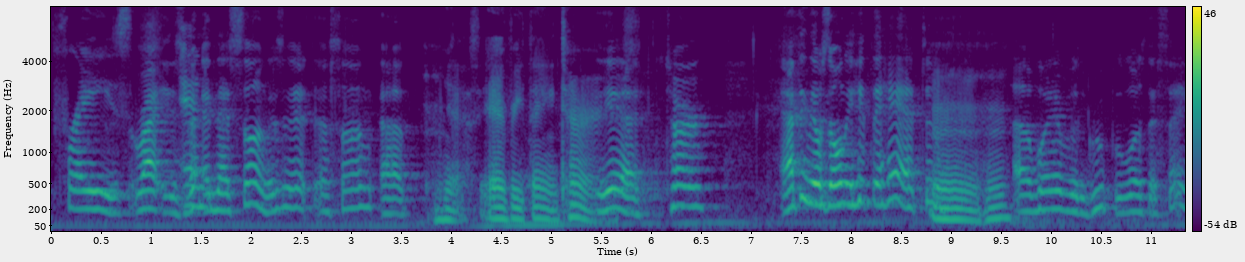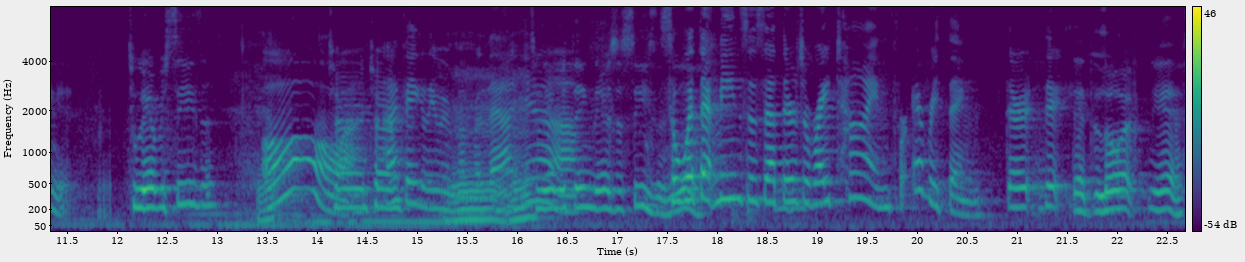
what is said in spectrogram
phrase. Right. It's, And- and, that song, isn't it? A song? Uh, Yes, everything turns. yeah, Turn. I think that was the only hit they had, too. hmm Uh, whatever the group it was that sang it. To every season, Oh, Turn, turn. I vaguely remember that. Yeah. to everything, there's a season. So what that means is that there's a right time for everything. There, there, That the Lord, yes.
